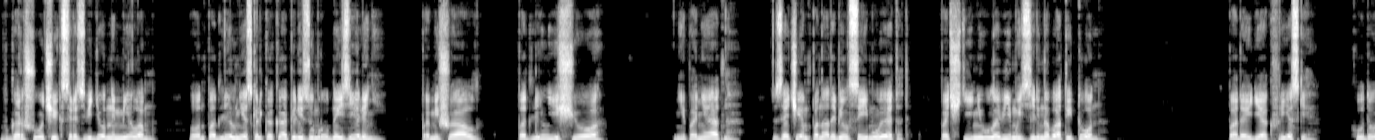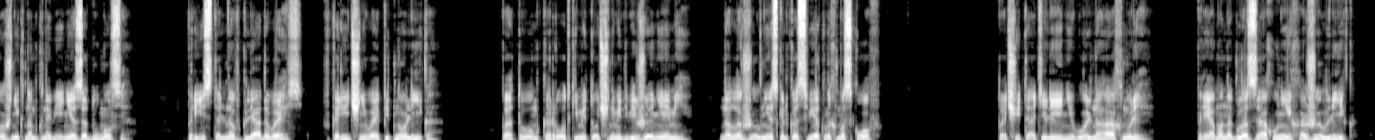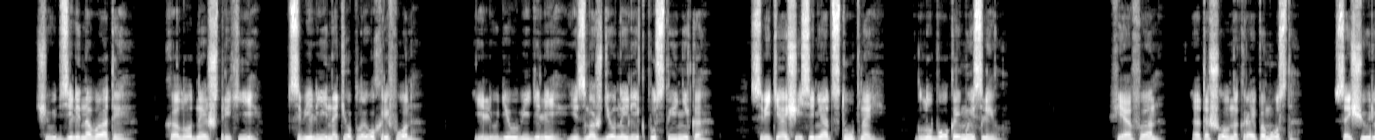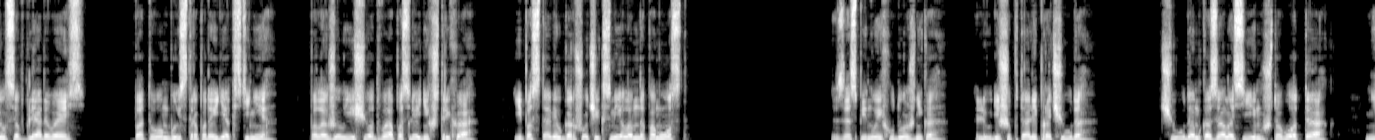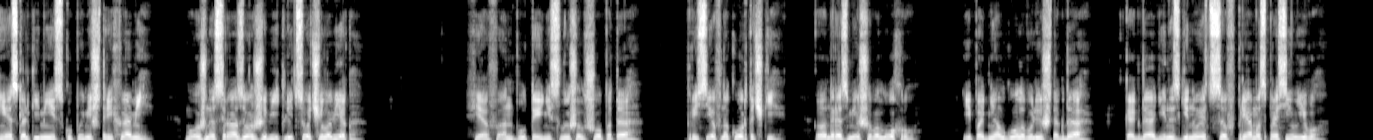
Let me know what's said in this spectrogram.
В горшочек с разведенным мелом он подлил несколько капель изумрудной зелени, помешал, подлил еще. Непонятно, зачем понадобился ему этот почти неуловимый зеленоватый тон. Подойдя к фреске, художник на мгновение задумался, пристально вглядываясь в коричневое пятно лика. Потом короткими точными движениями наложил несколько светлых мазков. Почитатели невольно ахнули. Прямо на глазах у них ожил лик. Чуть зеленоватые, холодные штрихи цвели на теплой охре фона. И люди увидели изможденный лик пустынника, светящийся неотступной, глубокой мыслью. Феофан отошел на край помоста, сощурился, вглядываясь. Потом, быстро подойдя к стене, положил еще два последних штриха и поставил горшочек с мелом на помост. За спиной художника люди шептали про чудо. Чудом казалось им, что вот так, несколькими скупыми штрихами, можно сразу оживить лицо человека. Феофан будто и не слышал шепота. Присев на корточки, он размешивал охру и поднял голову лишь тогда, когда один из генуэзцев прямо спросил его,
